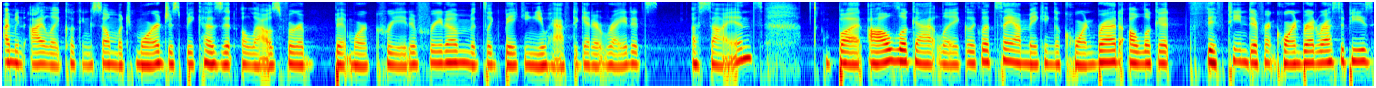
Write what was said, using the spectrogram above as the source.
I mean, I like cooking so much more just because it allows for a bit more creative freedom. It's like baking, you have to get it right. It's a science. But I'll look at like like let's say I'm making a cornbread, I'll look at 15 different cornbread recipes,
